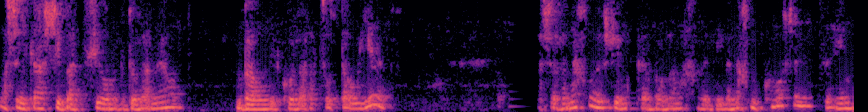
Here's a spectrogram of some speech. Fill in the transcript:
מה שנקרא שיבת ציון גדולה מאוד. באו מכל ארצות האויב. עכשיו, אנחנו יושבים כאן בעולם החרדי, ואנחנו כמו שנמצאים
